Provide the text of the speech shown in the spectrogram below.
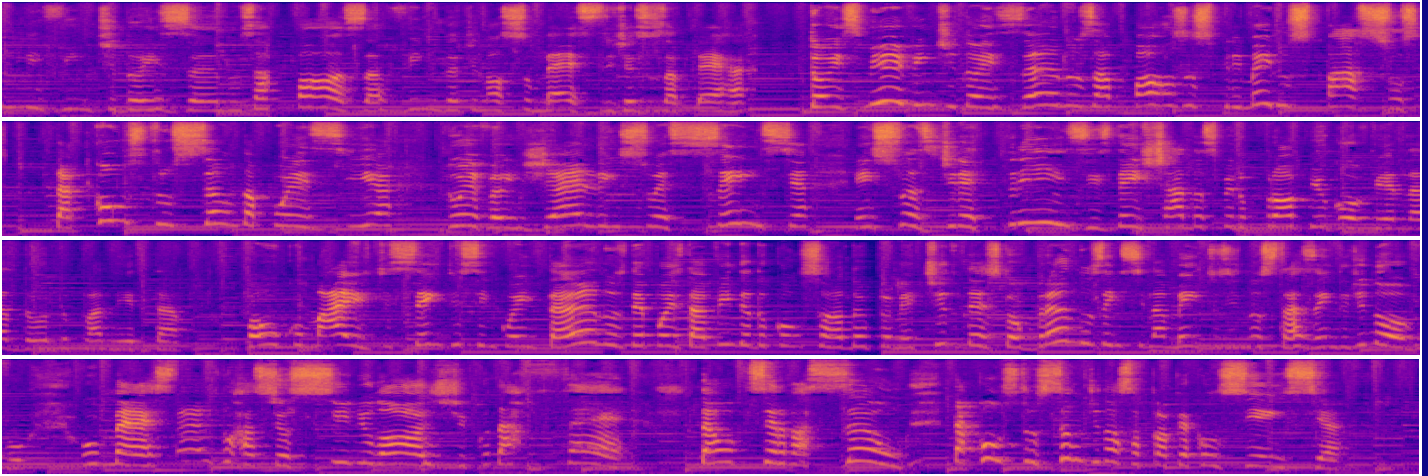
2022 anos após a vinda de nosso Mestre Jesus à Terra, 2022 anos após os primeiros passos da construção da poesia do Evangelho em sua essência, em suas diretrizes deixadas pelo próprio governador do planeta. Pouco mais de 150 anos depois da vinda do Consolador Prometido, desdobrando os ensinamentos e nos trazendo de novo o mestre do raciocínio lógico, da fé, da observação, da construção de nossa própria consciência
